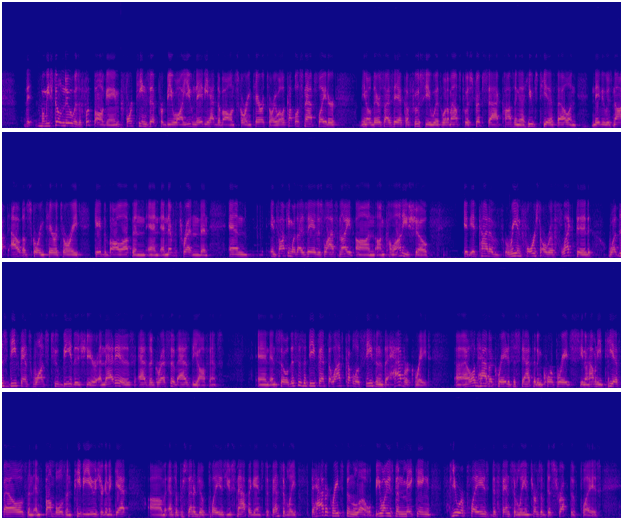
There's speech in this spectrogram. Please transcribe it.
the, when we still knew it was a football game, 14 zip for BYU, Navy had the ball in scoring territory. Well, a couple of snaps later, you know, there's Isaiah Kaufusi with what amounts to a strip sack, causing a huge TFL, and Navy was knocked out of scoring territory, gave the ball up, and and, and never threatened. And and in talking with Isaiah just last night on on Kalani's show, it, it kind of reinforced or reflected what this defense wants to be this year, and that is as aggressive as the offense. And and so this is a defense. The last couple of seasons, the havoc rate uh, I love Havoc rate. It's a stat that incorporates, you know, how many TFLs and, and fumbles and PBUs you're going to get um, as a percentage of plays you snap against defensively. The Havoc rate's been low. BYU's been making fewer plays defensively in terms of disruptive plays.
